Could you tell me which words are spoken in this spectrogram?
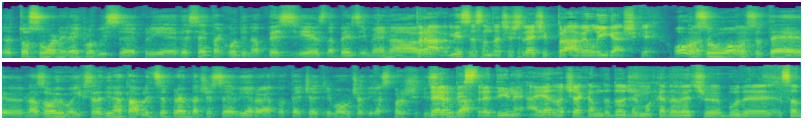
E, to su oni, reklo bi se, prije desetak godina bez zvijezda, bez imena. Ali... Prave, mislio sam da ćeš reći prave ligaške. Ovo su, ovo su te, nazovimo ih sredina tablice, premda će se vjerojatno te četiri momčadi raspršiti Derbi sredine, a jedva čekam da dođemo kada već bude sad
